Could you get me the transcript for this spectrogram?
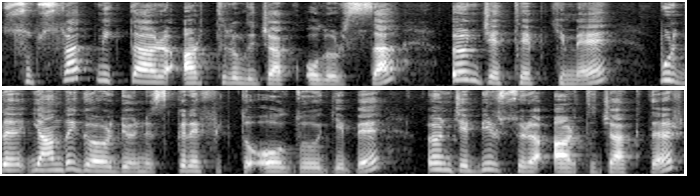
substrat miktarı arttırılacak olursa önce tepkime burada yanda gördüğünüz grafikte olduğu gibi önce bir süre artacaktır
